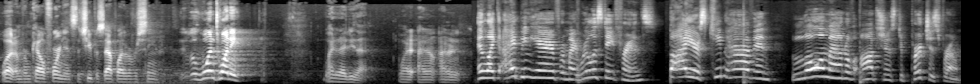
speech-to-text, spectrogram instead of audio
What? I'm from California. It's the cheapest apple I've ever seen. 120. Why did I do that? Why? I don't. I don't. And like I've been hearing from my real estate friends, buyers keep having low amount of options to purchase from,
